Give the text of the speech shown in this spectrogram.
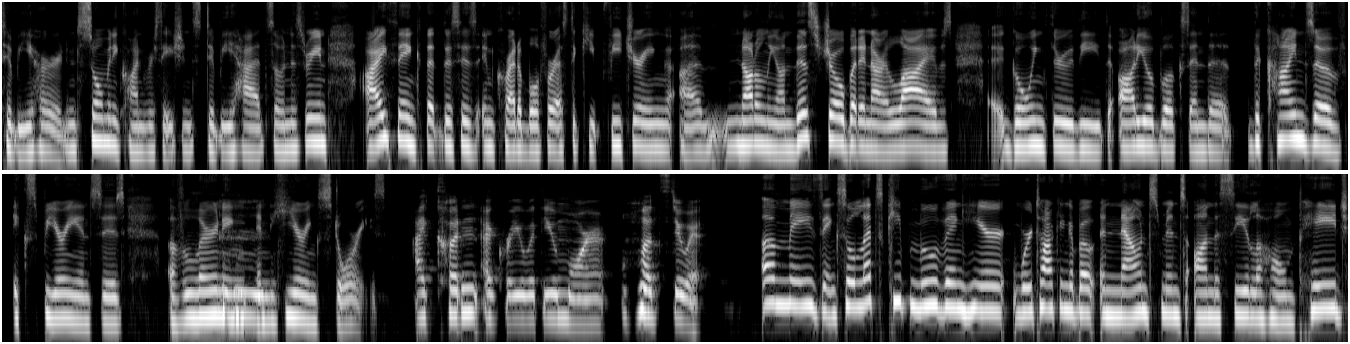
to be heard and so many conversations to be had. So, Nisreen, I think that this is incredible for us to keep featuring um, not only on this show, but in our lives, uh, going through the, the audiobooks and the, the kinds of experiences of learning mm-hmm. and hearing stories. I couldn't agree with you more. Let's do it. Amazing. So let's keep moving here. We're talking about announcements on the CELA homepage.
